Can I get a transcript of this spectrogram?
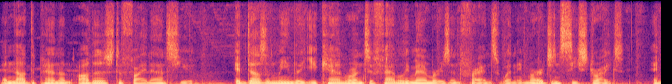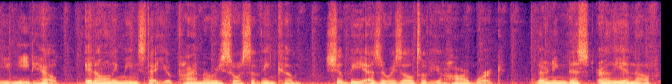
and not depend on others to finance you. It doesn't mean that you can't run to family members and friends when emergency strikes and you need help. It only means that your primary source of income should be as a result of your hard work. Learning this early enough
